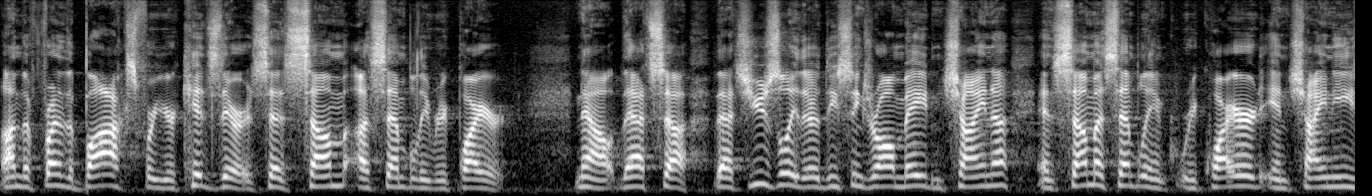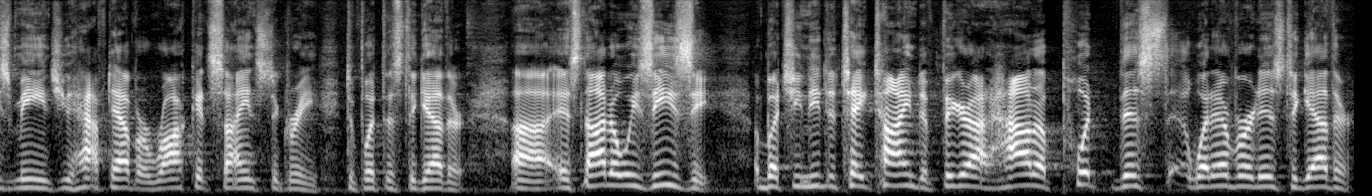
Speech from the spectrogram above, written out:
on the front of the box for your kids there, it says some assembly required. Now, that's, uh, that's usually, these things are all made in China, and some assembly required in Chinese means you have to have a rocket science degree to put this together. Uh, it's not always easy, but you need to take time to figure out how to put this, whatever it is, together.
